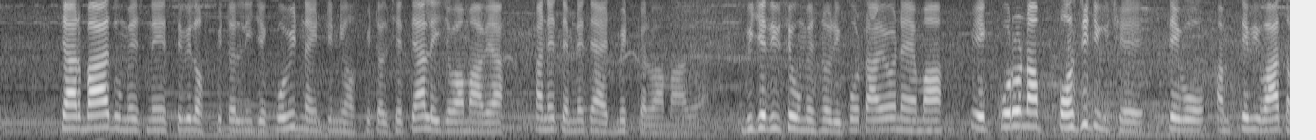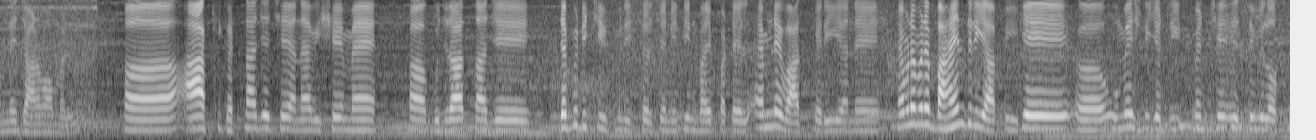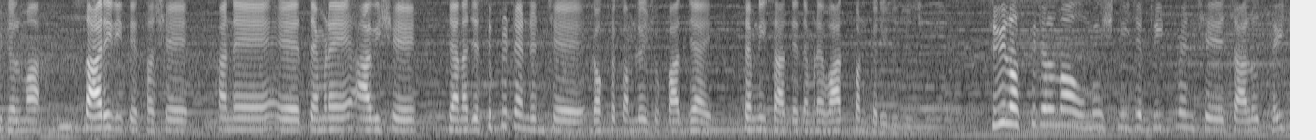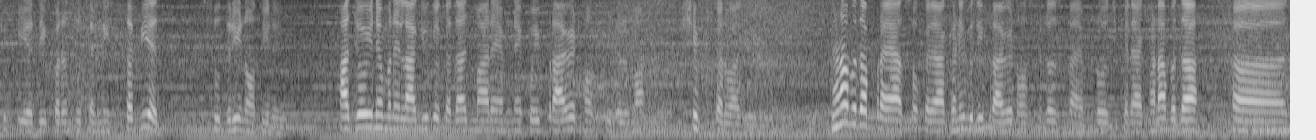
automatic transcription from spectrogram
ત્યારબાદ ઉમેશને સિવિલ હોસ્પિટલની જે કોવિડ નાઇન્ટીનની હોસ્પિટલ છે, ત્યાં લઈ જવામાં આવ્યા અને તેમને ત્યાં એડમિટ કરવામાં આવ્યા. બીજે દિવસે ઉમેશનો રિપોર્ટ આવ્યો અને એમાં એ કોરોના પોઝિટિવ છે તેવો તેવી વાત અમને જાણવા મળી. આ આખી ઘટના જે છે એના વિશે મેં ગુજરાતના જે ડેપ્યુટી ચીફ મિનિસ્ટર છે નીતિનભાઈ પટેલ એમને વાત કરી અને એમણે મને બાહેંધરી આપી કે ઉમેશની જે ટ્રીટમેન્ટ છે એ સિવિલ હોસ્પિટલમાં સારી રીતે થશે અને તેમણે આ વિશે ત્યાંના જે સુપ્રિન્ટેન્ડન્ટ છે ડૉક્ટર કમલેશ ઉપાધ્યાય તેમની સાથે તેમણે વાત પણ કરી લીધી છે. સિવિલ હોસ્પિટલમાં ઉમેશની જે ટ્રીટમેન્ટ છે એ ચાલુ થઈ ચૂકી હતી, પરંતુ તેમની તબિયત સુધરી નહોતી રહી. આ જોઈને મને લાગ્યું કે કદાચ મારે એમને કોઈ પ્રાઇવેટ હોસ્પિટલમાં શિફ્ટ કરવા જોઈએ. ઘણા બધા પ્રયાસો કર્યા, ઘણી બધી પ્રાઇવેટ હોસ્પિટલ્સમાં એપ્રોચ કર્યા, ઘણા બધા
